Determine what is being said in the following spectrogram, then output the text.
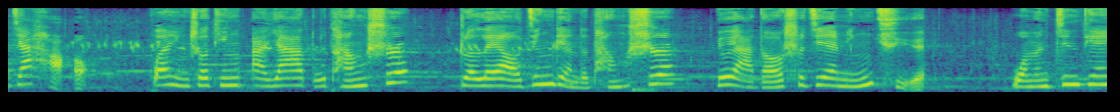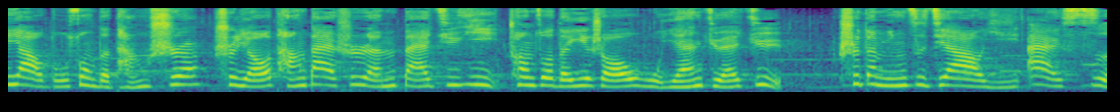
大家好，欢迎收听二丫读唐诗。这里有经典的唐诗，优雅的世界名曲。我们今天要读诵的唐诗，是由唐代诗人白居易创作的一首五言绝句。诗的名字叫《遗爱寺》。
